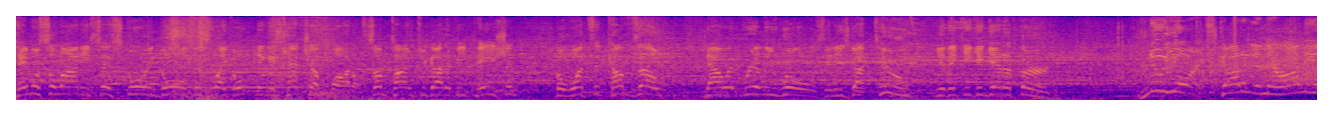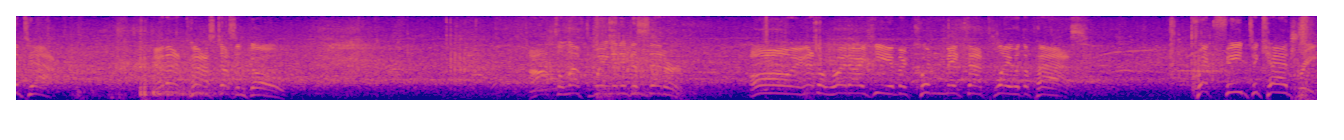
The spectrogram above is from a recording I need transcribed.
Teemu Selanne says scoring goals is like opening a ketchup bottle. Sometimes you got to be patient, but once it comes out, now it really rolls. And he's got two. You think he can get a third. New York's got it, and they're on the attack. And that pass doesn't go. Off the left wing and into center. Oh, he had the right idea, but couldn't make that play with the pass. Quick feed to Kadri.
